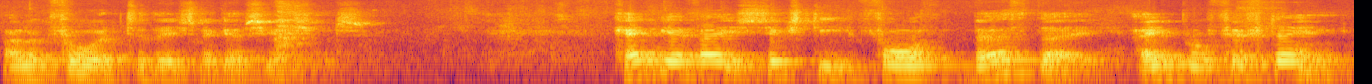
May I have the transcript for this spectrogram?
I look forward to these negotiations. KPFA's 64th birthday, April 15.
